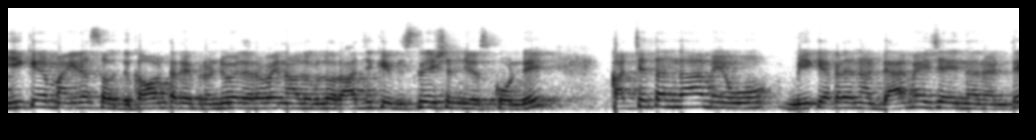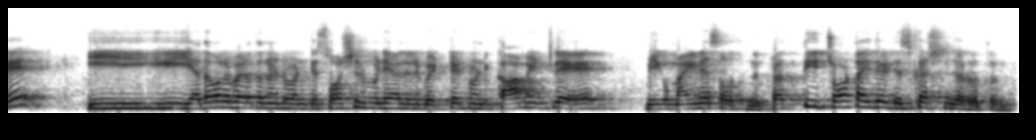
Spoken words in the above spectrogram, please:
మీకే మైనస్ అవుద్ది. కావంటే రేపు రెండు వేల ఇరవై నాలుగులో రాజకీయ విశ్లేషణ చేసుకోండి. ఖచ్చితంగా మేము మీకు ఎక్కడైనా డ్యామేజ్ అయిందనంటే అంటే ఈ ఎదవలు పెడుతున్నటువంటి సోషల్ మీడియాలో పెట్టేటువంటి కామెంట్లే మీకు మైనస్ అవుతుంది. ప్రతి చోట అయితే డిస్కషన్ జరుగుతుంది.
